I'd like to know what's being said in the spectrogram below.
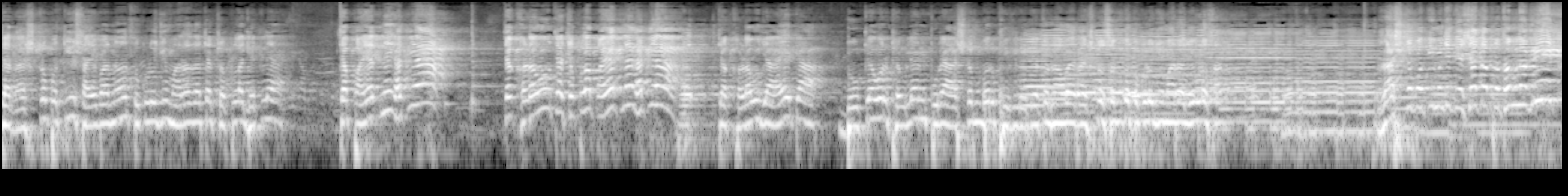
त्या राष्ट्रपती साहेबानं तुकडोजी महाराजाच्या चपला घेतल्या. त्या पायात नाही घातल्या. त्या खडाऊ त्या चपला पायात नाही घातल्या. त्या खडाऊ ज्या आहे त्या डोक्यावर ठेवल्या आणि पुऱ्या आश्रमभर फिरले. त्याचं नाव आहे राष्ट्रसंत तुकडोजी महाराज एवढं सांग. राष्ट्रपती म्हणजे देशाचा प्रथम नागरिक?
